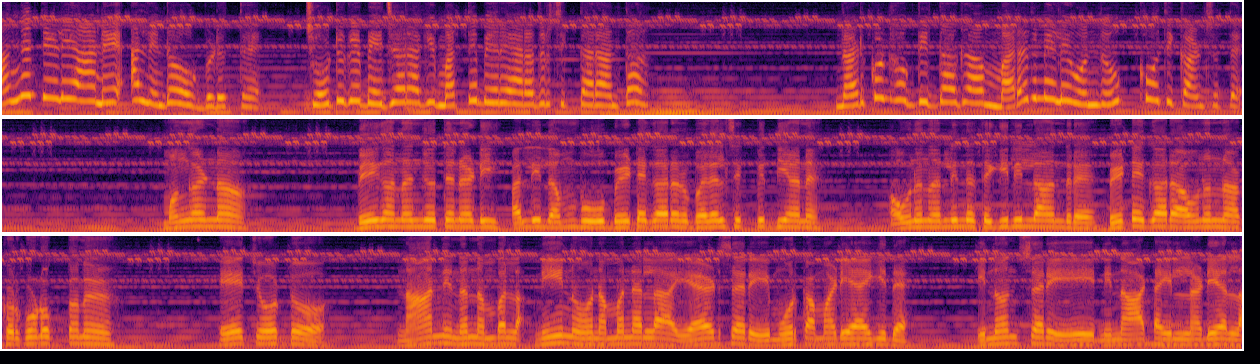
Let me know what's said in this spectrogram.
ಹಂಗಂತೇಳಿ ಆನೆ ಅಲ್ಲಿಂದ ಹೋಗ್ಬಿಡುತ್ತೆ. ಚೋಟುಗೆ ಬೇಜಾರಾಗಿ ಮತ್ತೆ ಬೇರೆ ಯಾರಾದ್ರೂ ಸಿಗ್ತಾರಾ ಅಂತ ನಡ್ಕೊಂಡು ಹೋಗ್ದಿದ್ದಾಗ ಮರದ ಮೇಲೆ ಒಂದು ಕೋತಿ ಕಾಣಿಸುತ್ತೆ. ಮಂಗಣ್ಣ ಬೇಗ ನನ್ ಜೊತೆ ನಡಿ. ಅಲ್ಲಿ ಲಂಬು ಬೇಟೆಗಾರರು ಬಲೆಲ್ ಸಿಕ್ಬಿದ್ಯಾನೆ ಅವನನ್ನ ಅಲ್ಲಿಂದ ತೆಗಿಲಿಲ್ಲ ಅಂದ್ರೆ ಬೇಟೆಗಾರ ಅವನನ್ನ ಕರ್ಕೊಂಡೋಗ್ತಾನೆ ಏ ಚೋಟು ನಾನ್ ನಿನ್ನ ನಂಬಲ್ಲ. ನೀನು ನಮ್ಮನ್ನೆಲ್ಲ ಎರಡ್ ಸರಿ ಮೂರ್ಖ ಮಾಡಿ ಆಗಿದೆ. ಇನ್ನೊಂದ್ ಸರಿ ನಿನ್ನ ಆಟ ಇಲ್ಲಿ ನಡೆಯಲ್ಲ.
